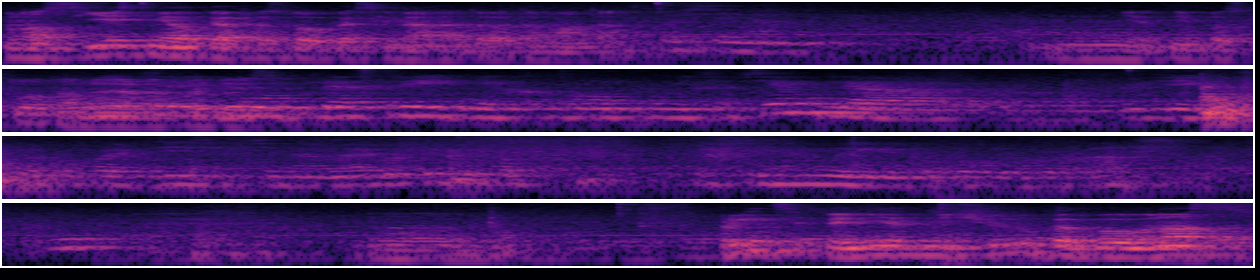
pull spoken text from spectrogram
у нас есть мелкая фасовка семян этого томата. 100 семян. Нет, не по 100, там, Имеется наверное, по в виду 10. для средних групп, не совсем для э, людей, которые покупают 10 семян, а вот такие вот 100-семенные, которые вот хорошо. Э, принципе, нет ничего, ну, как бы у нас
